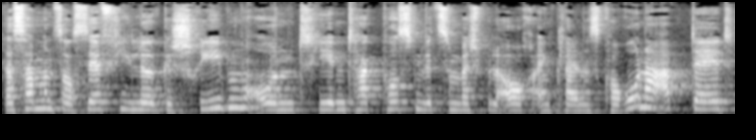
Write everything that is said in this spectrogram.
Das haben uns auch sehr viele geschrieben und jeden Tag posten wir zum Beispiel auch ein kleines Corona-Update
